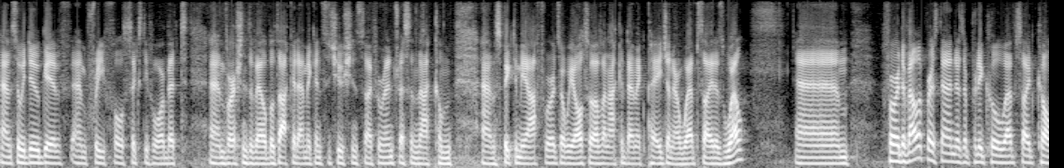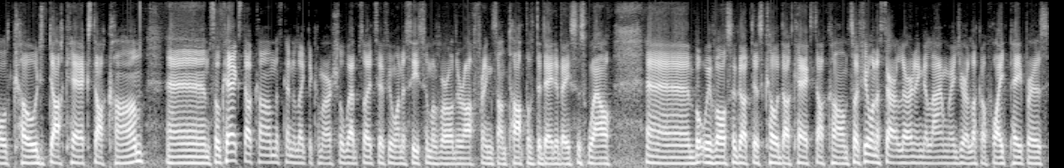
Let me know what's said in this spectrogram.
And um, so we do give um, free full 64-bit um, versions available to academic institutions. So if you're interested in that, come um, speak to me afterwards. Or we also have an academic page on our website as well. Um, For developers, then there's a pretty cool website called code.kx.com. Um, so kx.com is kind of like the commercial website. So if you want to see some of our other offerings on top of the database as well, um, but we've also got this code.kx.com. So if you want to start learning the language or look at white papers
